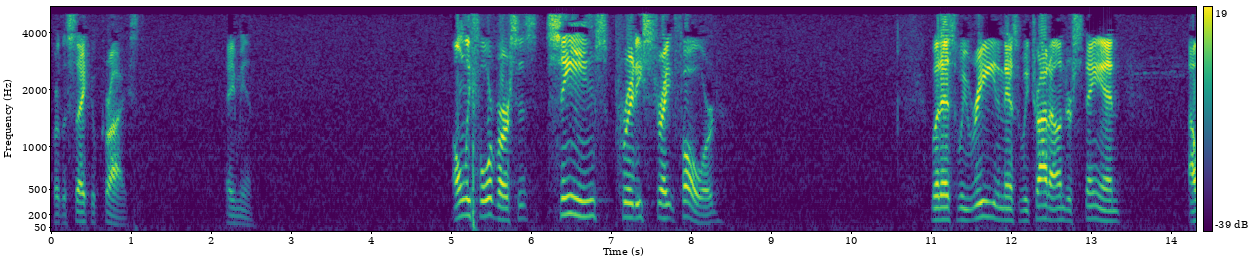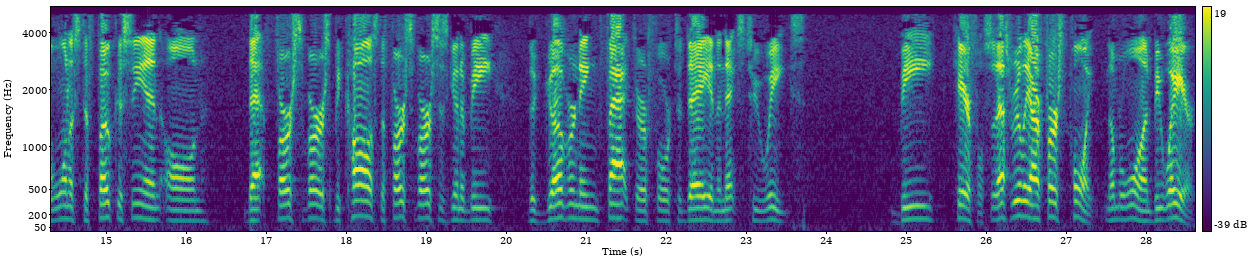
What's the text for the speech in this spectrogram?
For the sake of Christ. Amen. Only four verses. Seems pretty straightforward. But as we read and as we try to understand, I want us to focus in on that first verse because the first verse is going to be the governing factor for today and the next two weeks. Be careful. So that's really our first point. Number one, beware.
